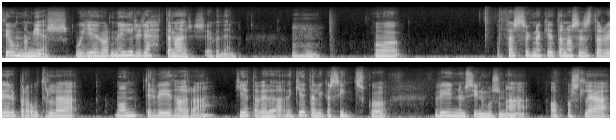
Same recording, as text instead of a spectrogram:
þjóna mér og ég var meiri rétt en aðrir, einhvern veginn. Mm og, þess vegna geta narsistar verið bara ótrúlega vondir við aðra geta verið það, þeir geta líka sínt sko vinum sínum og svona opbúslega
